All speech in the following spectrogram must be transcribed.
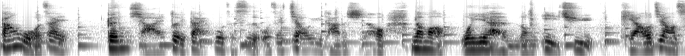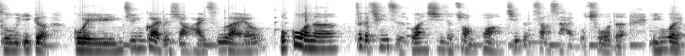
当我在跟小孩对待，或者是我在教育他的时候，那么我也很容易去调教出一个鬼灵精怪的小孩出来哦。不过呢，这个亲子关系的状况基本上是还不错的，因为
